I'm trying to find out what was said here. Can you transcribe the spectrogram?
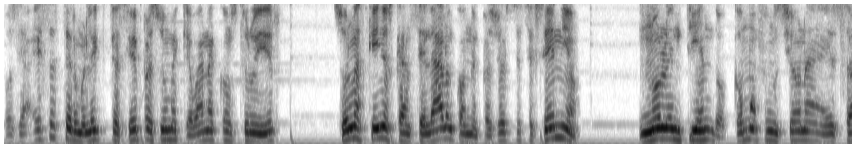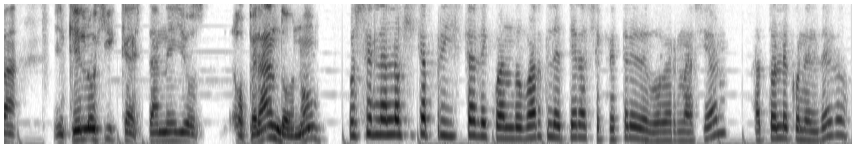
O sea, esas termoeléctricas que hoy presume que van a construir son las que ellos cancelaron cuando empezó este sexenio. No lo entiendo. ¿Cómo funciona esa ¿En qué lógica están ellos operando, no? Pues en la lógica priista de cuando Bartlett era secretario de gobernación, atole con el dedo.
